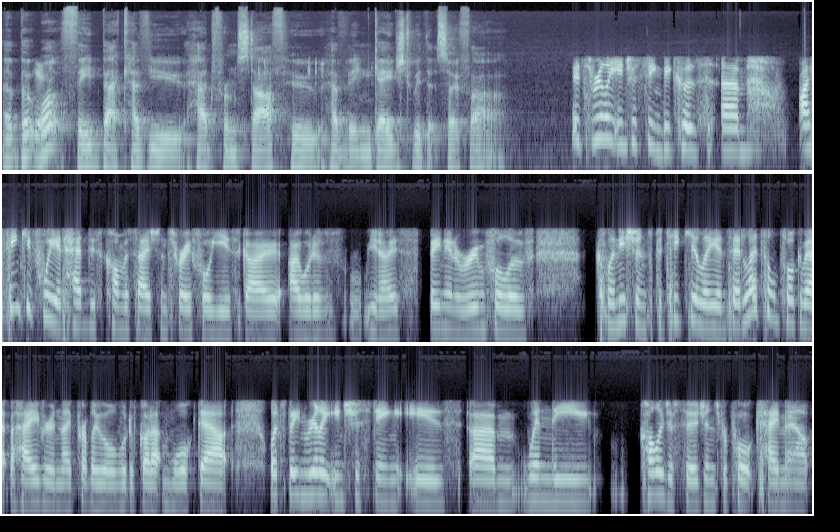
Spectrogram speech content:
Uh, but yes. what feedback have you had from staff who have engaged with it so far? It's really interesting because um, I think if we had had this conversation three or four years ago, I would have, you know, been in a room full of clinicians particularly and said, let's all talk about behaviour, and they probably all would have got up and walked out. What's been really interesting is um, when the College of Surgeons report came out,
